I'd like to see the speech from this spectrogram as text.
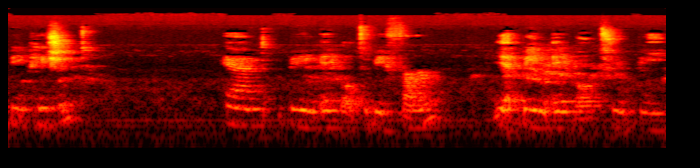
be patient and being able to be firm, yet being able to be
